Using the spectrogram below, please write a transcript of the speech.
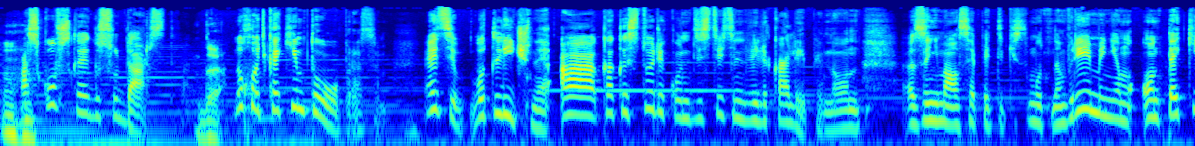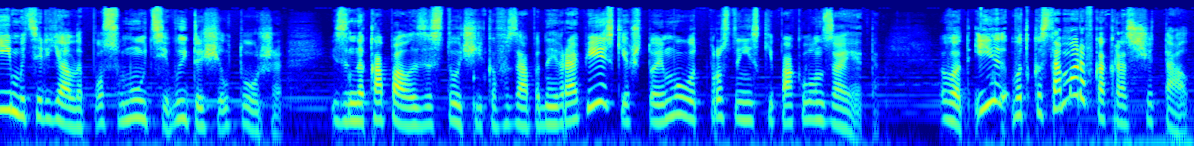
Мгм. московское государство. Да. Ну, хоть каким-то образом. Знаете, вот личное. А как историк он действительно великолепен. Он занимался, опять-таки, смутным временем. Он такие материалы по смуте вытащил тоже. И накопал из источников западноевропейских, что ему вот просто низкий поклон за это. Вот. И вот Костомаров как раз считал,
